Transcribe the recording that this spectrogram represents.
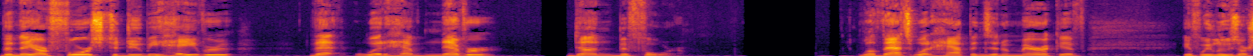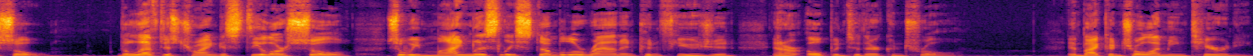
Then they are forced to do behavior that would have never done before. Well, that's what happens in America if if we lose our soul. The left is trying to steal our soul, so we mindlessly stumble around in confusion and are open to their control. And by control, I mean tyranny,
